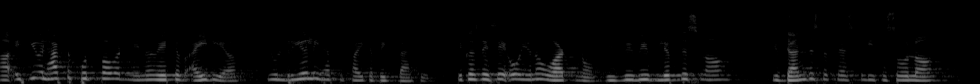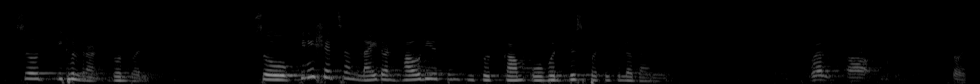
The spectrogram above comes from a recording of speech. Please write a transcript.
uh, if you will have to put forward an innovative idea, you'll really have to fight a big battle. Because they say, oh, you know what, no, we've, we- we've lived this long, we've done this successfully for so long, so it will run, don't worry. So can you shed some light on how do you think we could come over this particular barrier? Well, uh, sorry.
